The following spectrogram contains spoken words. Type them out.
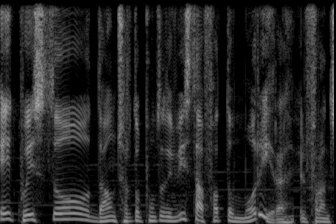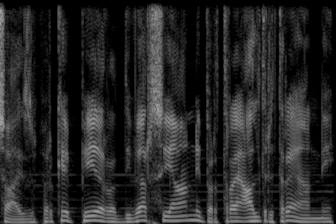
E questo da un certo punto di vista ha fatto morire il franchise perché per diversi anni, per tre, altri tre anni,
